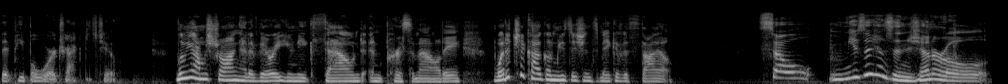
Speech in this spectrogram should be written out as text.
that people were attracted to. Louis Armstrong had a very unique sound and personality. What did Chicago musicians make of his style? So, musicians in general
